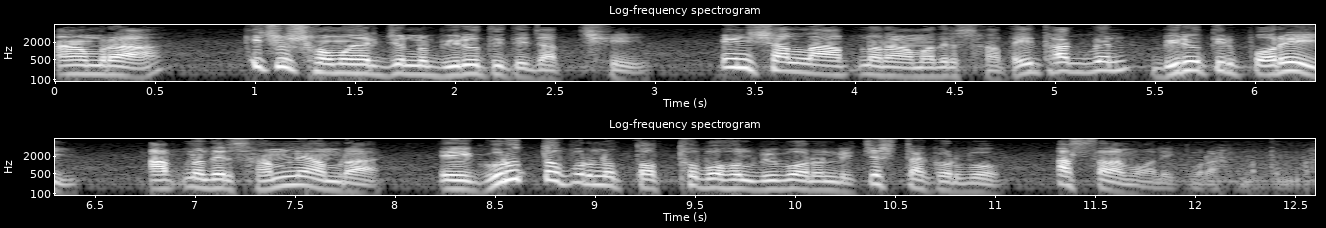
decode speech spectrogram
আমরা কিছু সময়ের জন্য বিরতিতে যাচ্ছি। ইনশাল্লাহ আপনারা আমাদের সাথেই থাকবেন। বিরতির পরেই আপনাদের সামনে আমরা এই গুরুত্বপূর্ণ তথ্যবহল বিবরণের চেষ্টা করব। আসসালামু আলাইকুম রহমতুল্লাহ।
